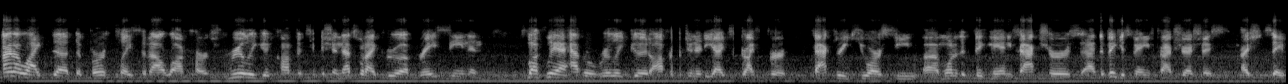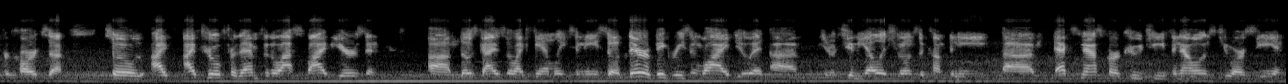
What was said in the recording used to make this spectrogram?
kind of like the, the birthplace of outlaw karts. Really good competition. That's what I grew up racing, and luckily I have a really good opportunity. I drive for Factory QRC, um, one of the big manufacturers, uh, the biggest manufacturer, I should, I should say, for carts. Uh, so I've I've drove for them for the last five years, and um, those guys are like family to me, so they're a big reason why I do it. Um, you know, Jimmy Elledge, who owns the company, um, ex NASCAR crew chief, and now owns QRC, and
